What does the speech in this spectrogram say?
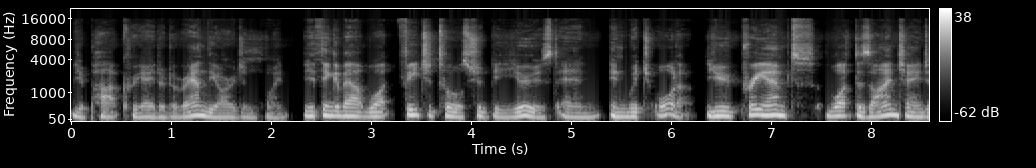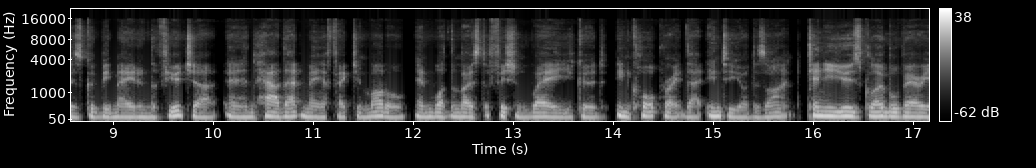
your part created around the origin point. You think about what feature tools should be used and in which order. You preempt what design changes could be made in the future and how that may affect your model and what the most efficient way you could incorporate that into your design. Can you use global variables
